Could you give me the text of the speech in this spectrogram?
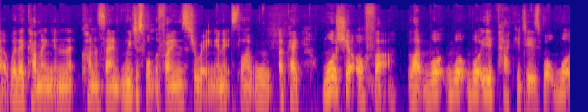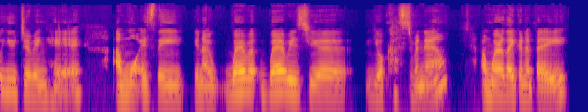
uh, where they're coming and kind of saying, "We just want the phones to ring," and it's like, "Well, okay, what's your offer? Like, what what what are your packages? What what are you doing here? And what is the you know where where is your your customer now, and where are they going to be?"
